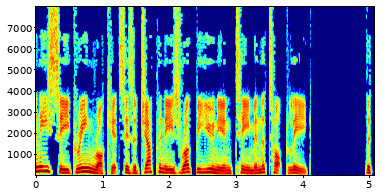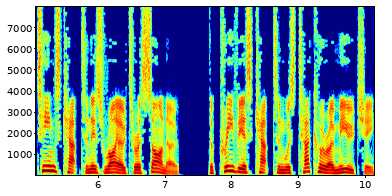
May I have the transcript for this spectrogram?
NEC Green Rockets is a Japanese rugby union team in the top league. The team's captain is Ryota Asano. The previous captain was Takuro Miuchi,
